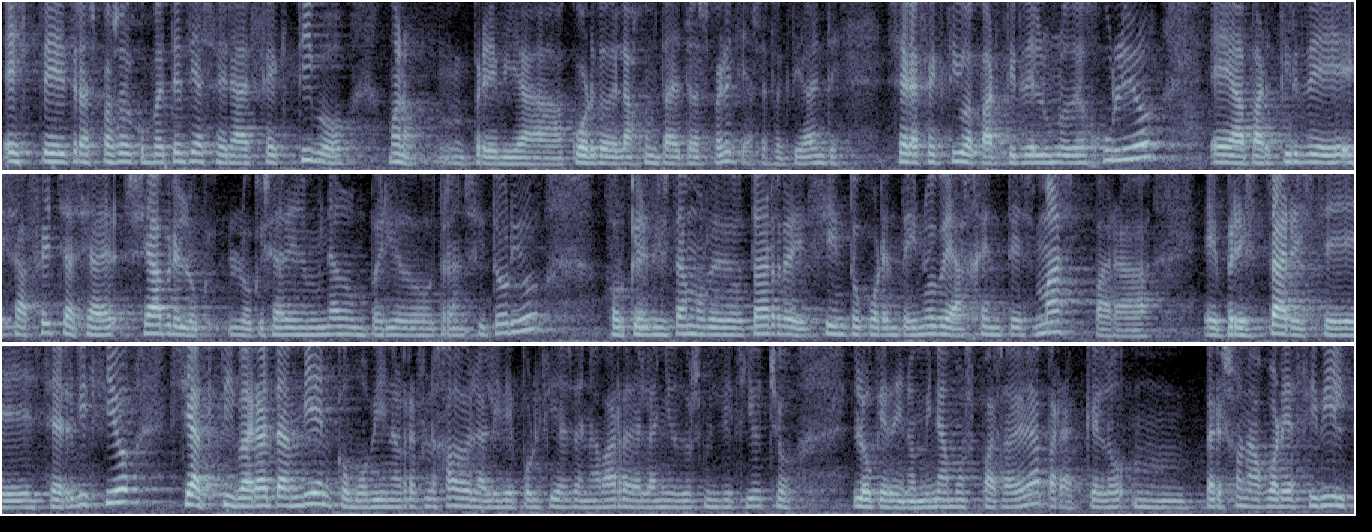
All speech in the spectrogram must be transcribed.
Este traspaso de competencias será efectivo, bueno, previa acuerdo de la Junta de Transferencias, efectivamente, será efectivo a partir del 1 de julio. Eh, a partir de esa fecha se, abre lo, que se ha denominado un periodo transitorio, porque necesitamos de dotar de 149 agentes más para eh, prestar ese servicio. Se activará también, como viene reflejado en la Ley de Policías de Navarra del año 2018, lo que denominamos pasarela, para que la mm, persona guardia civil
